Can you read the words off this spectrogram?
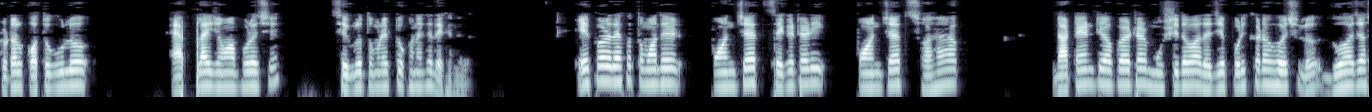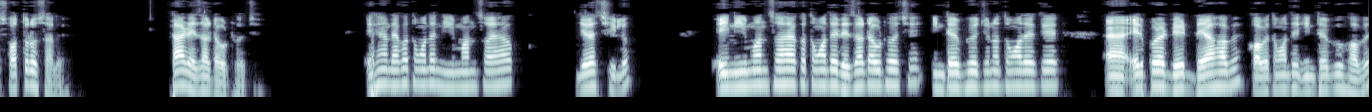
টোটাল কতগুলো অ্যাপ্লাই জমা পড়েছে, সেগুলো তোমরা একটু ওখানে গিয়ে দেখে নেবে। এরপরে দেখো তোমাদের পঞ্চায়েত সেক্রেটারি, পঞ্চায়েত সহায়ক ডাটা এন্ট্রি অপারেটর মুর্শিদাবাদে যে পরীক্ষাটা হয়েছিল দু হাজার সতেরো সালে, তার রেজাল্ট আউট হয়েছে। এখানে দেখো তোমাদের নির্মাণ সহায়ক যেটা ছিল, এই নির্মাণ সহায়ক তোমাদের রেজাল্ট আউট হয়েছে। ইন্টারভিউয়ের জন্য তোমাদেরকে এরপরে ডেট দেওয়া হবে, কবে তোমাদের ইন্টারভিউ হবে।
